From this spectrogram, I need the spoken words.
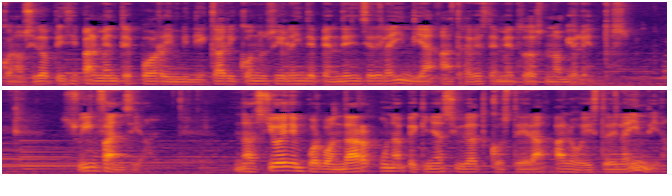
conocido principalmente por reivindicar y conducir la independencia de la India a través de métodos no violentos. Su infancia. Nació en Porbandar, una pequeña ciudad costera al oeste de la India,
